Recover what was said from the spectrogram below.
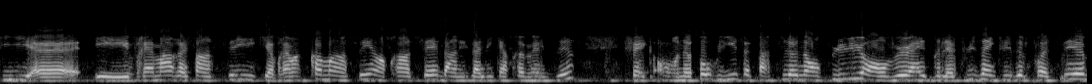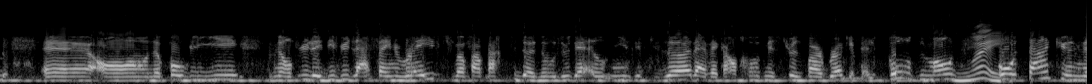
qui euh, est vraiment recensé, qui a vraiment commencé en français dans les années 90 fait qu'on n'a pas oublié cette partie-là non plus. On veut être le plus inclusif possible. Euh, on n'a pas oublié non plus le début de la scène rave qui va faire partie de nos deux derniers épisodes avec entre autres Mistress Barbara qui a fait le tour du monde autant qu'une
